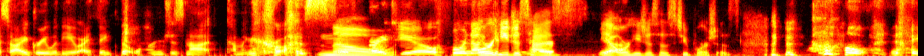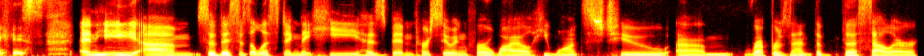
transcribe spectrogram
so I agree with you. I think the orange is not coming across. So No. sorry, Gio. We're not. or he just there. has yeah, Yeah. or he just has two Porsches. Oh, nice. and he um so this is a listing that he has been pursuing for a while he wants to um represent the the seller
